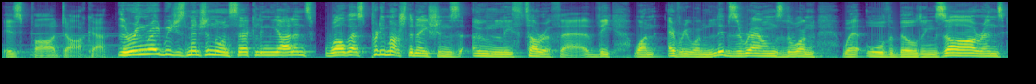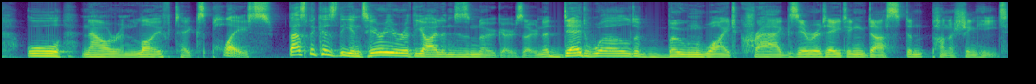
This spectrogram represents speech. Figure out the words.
is far darker. The ring road we just mentioned, the one circling the islands, well, that's pretty much the nation's only thoroughfare, the one everyone lives around, the one where all the buildings are, and all Nauruan life takes place. That's because the interior of the island is a no-go zone, a dead world of bone-white crags, irritating dust, and punishing heat.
